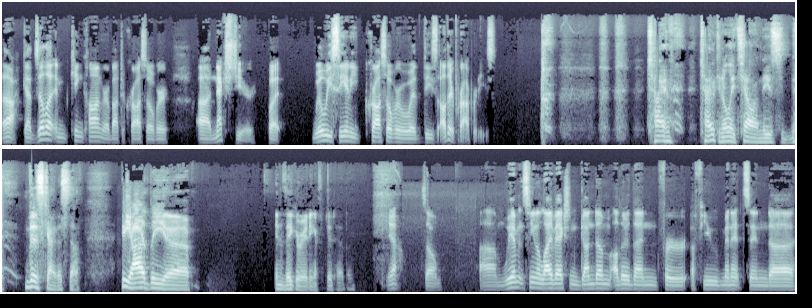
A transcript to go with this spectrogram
ah, Godzilla and King Kong are about to cross over uh, next year, but will we see any crossover with these other properties? Time time can only tell on these this kind of stuff. Be oddly uh, invigorating if it did happen. Yeah. So um, we haven't seen a live action Gundam other than for a few minutes in uh,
